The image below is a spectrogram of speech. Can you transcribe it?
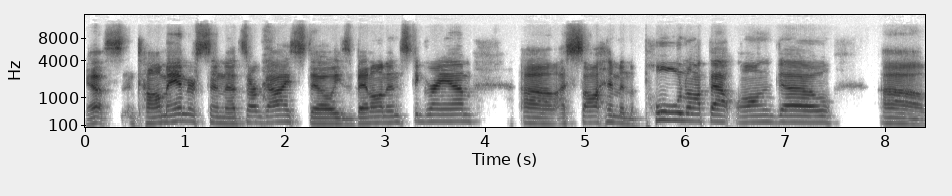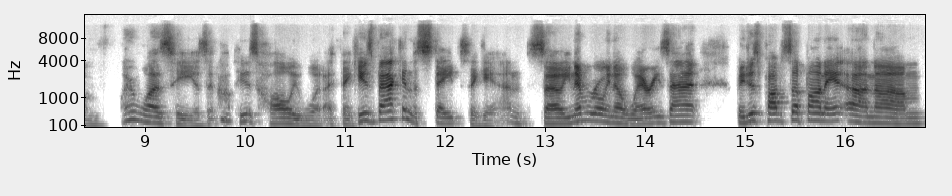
Yes, and Tom Anderson, that's our guy still. He's been on Instagram. Uh, I saw him in the pool not that long ago. Um, where was he? Is it he was Hollywood? I think he's back in the states again. So you never really know where he's at, but he just pops up on on um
